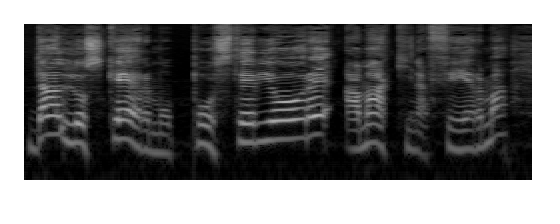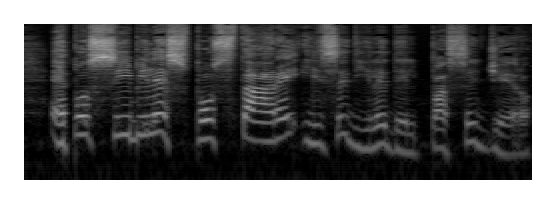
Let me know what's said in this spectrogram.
dallo schermo posteriore a macchina ferma è possibile spostare il sedile del passeggero.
